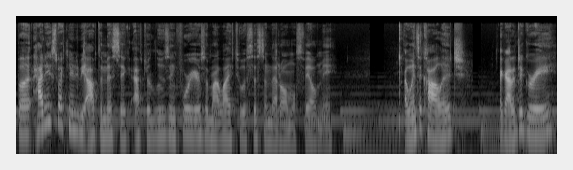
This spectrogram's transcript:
but how do you expect me to be optimistic after losing four years of my life to a system that almost failed me? I went to college, I got a degree,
